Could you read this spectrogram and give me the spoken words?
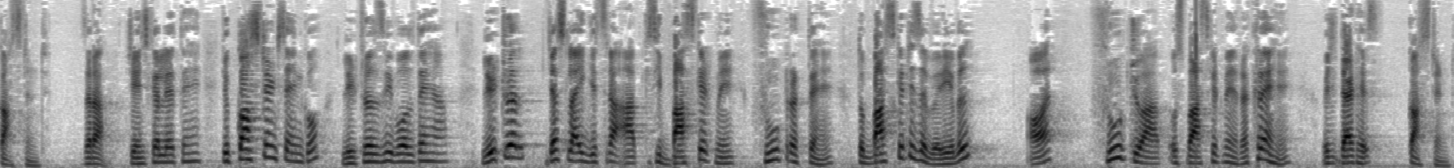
constant ذرا چینج کر لیتے ہیں، جو کانسٹینٹس ہیں ان کو لٹرل بھی بولتے ہیں آپ۔ لٹرل جسٹ لائک جس طرح آپ کسی باسکٹ میں فروٹ رکھتے ہیں، تو باسکٹ از اے ویریبل اور فروٹ جو آپ اس باسکٹ میں رکھ رہے ہیں وچ دیٹ از کانسٹنٹ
